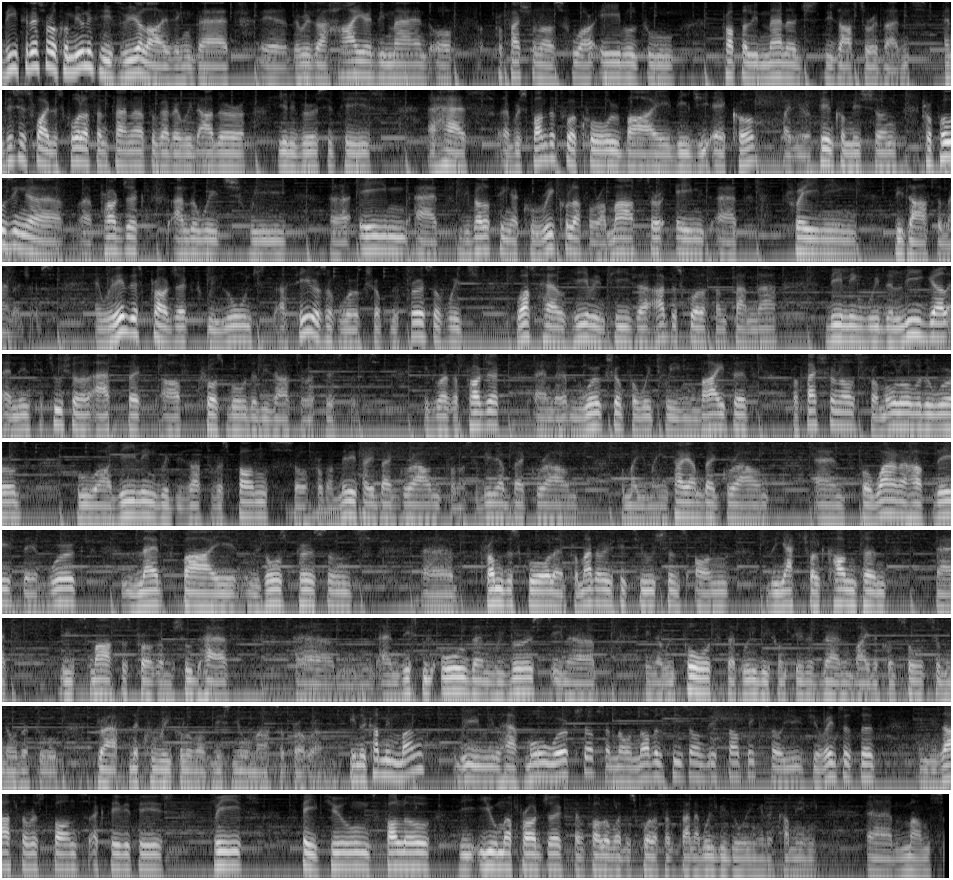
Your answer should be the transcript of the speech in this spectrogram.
The international community is realizing that uh, there is a higher demand of professionals who are able to properly manage disaster events. And this is why the Scuola Sant'Anna, together with other universities, uh, has uh, responded to a call by DG ECHO, by the European Commission, proposing a, a project under which we uh, aim at developing a curricula for a master aimed at training disaster managers. And within this project, we launched a series of workshops, the first of which was held here in Pisa at the Scuola Sant'Anna, dealing with the legal and institutional aspects of cross-border disaster assistance. It was a project and a workshop for which we invited professionals from all over the world who are dealing with disaster response, so from a military background, from a civilian background, from a humanitarian background, and for one and a half days they have worked led by resource persons uh, from the school and from other institutions on the actual contents that this master's program should have um, and this will all then reversed in a, in a report that will be considered then by the consortium in order to draft the curriculum of this new master program. In the coming months we will have more workshops and more novelties on this topic so if you're interested in disaster response activities please stay tuned, follow the EUMA project and follow what the Scuola Sant'Anna will be doing in the coming uh, months.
